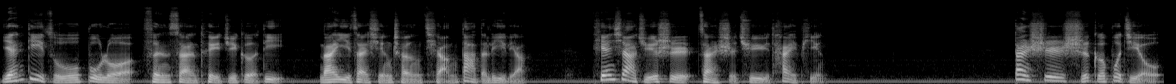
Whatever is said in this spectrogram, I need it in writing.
炎帝族部落分散退居各地，难以再形成强大的力量。天下局势暂时趋于太平，但是时隔不久，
